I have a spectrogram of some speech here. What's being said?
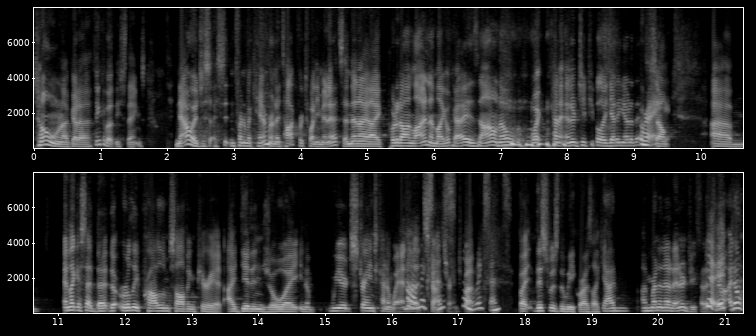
tone. I've got to think about these things. Now I just I sit in front of a camera and I talk for 20 minutes, and then I like put it online. And I'm like, okay, is, I don't know what kind of energy people are getting out of this. Right. So, um, and like I said, the the early problem solving period, I did enjoy in a weird, strange kind of way. I know No, it that makes sounds sense. strange, but makes sense. but this was the week where I was like, yeah, I'm I'm running out of energy for this. Yeah, it- I don't.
